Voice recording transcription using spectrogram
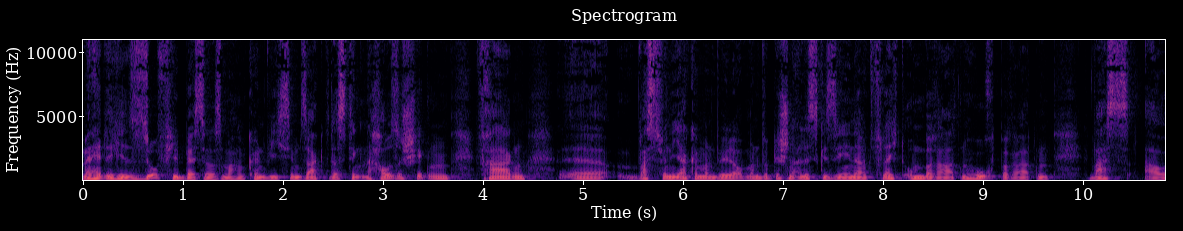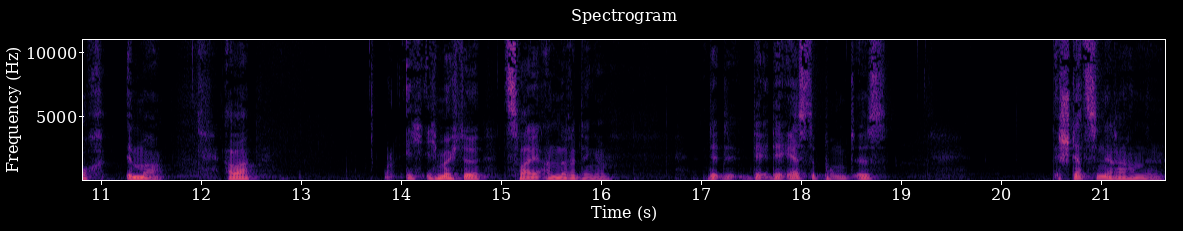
man hätte hier so viel Besseres machen können, wie ich es ihm sagte, das Ding nach Hause schicken, fragen, äh, was für eine Jacke man will, ob man wirklich schon alles gesehen hat, vielleicht umberaten, hochberaten, was auch immer. Aber ich, ich möchte zwei andere Dinge. Der, der, der erste Punkt ist, der stationäre Handel.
